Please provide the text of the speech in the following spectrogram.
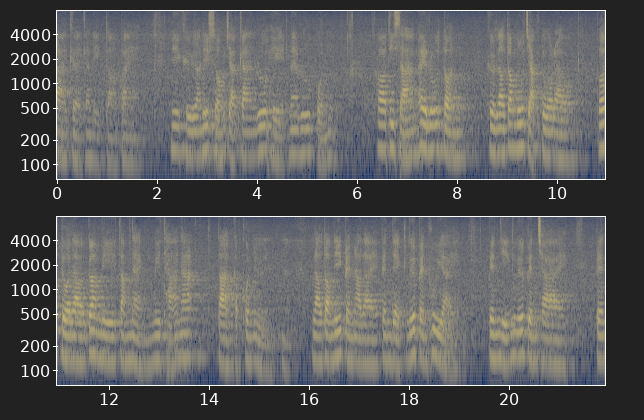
ตายเกิดกันอีกต่อไป นี่คืออนิสงส์จากการรู้เหตุและรู้ผล ข้อที่สามให้รู้ตน คือเราต้องรู้จักตัวเรา เพราะตัวเราก็มีตำแหน่งมีฐานะ ต่างกับคนอื่น เราตอนนี้เป็นอะไรเป็นเด็กหรือเป็นผู้ใหญ่ เป็นหญิงหรือเป็นชาย เป็น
